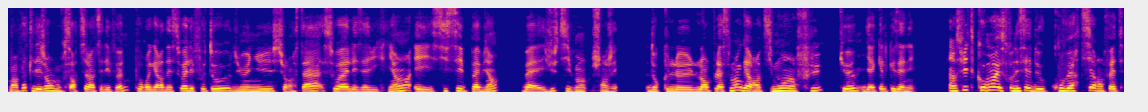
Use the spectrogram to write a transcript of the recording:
bah en fait, les gens vont sortir leur téléphone pour regarder soit les photos du menu sur Insta, soit les avis clients. Et si c'est pas bien, bah, juste, ils vont changer. Donc, l'emplacement garantit moins un flux qu'il y a quelques années. Ensuite, comment est-ce qu'on essaie de convertir, en fait,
